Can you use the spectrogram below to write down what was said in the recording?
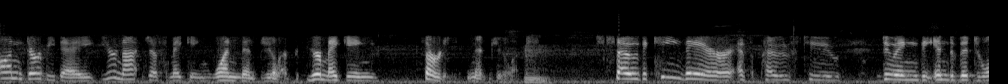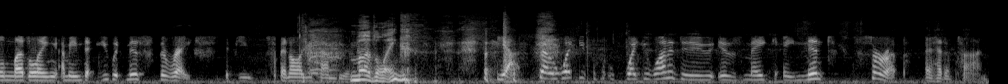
on Derby Day, you're not just making one mint julep; you're making thirty mint juleps. Mm. So the key there, as opposed to doing the individual muddling, I mean, that you would miss the race if you spent all your time doing. that. Yeah. So what you what you want to do is make a mint syrup ahead of time.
